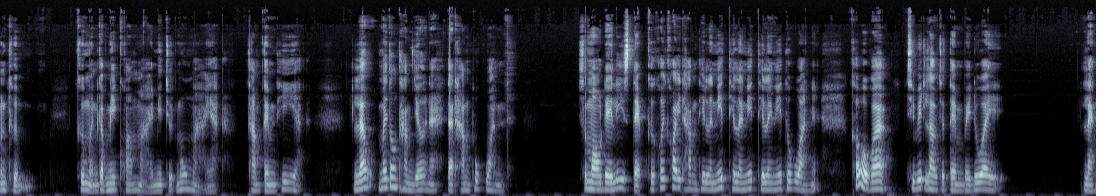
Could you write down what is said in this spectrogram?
มันคือคือเหมือนกับมีความหมายมีจุดมุ่งหมายอะทำเต็มที่อะแล้วไม่ต้องทำเยอะนะ แต่ทำทุกวัน small daily step คือค่อยๆทำทีละนิดทีละนิดทีละนิดทุกวันเนี่ยเขาบอกว่าชีวิตเราจะเต็มไปด้วยแรง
